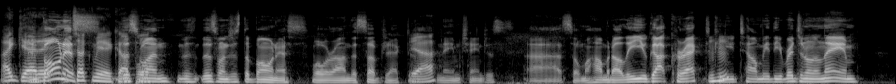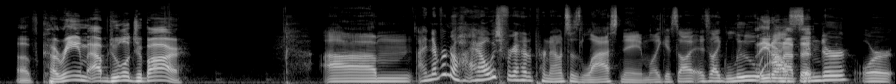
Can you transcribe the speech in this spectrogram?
I get And it. bonus. It took me a couple. This one, this, this one's just a bonus while we're on the subject of Yeah. name changes. Uh, so Muhammad Ali, you got correct. Mm-hmm. Can you tell me the original name of Kareem Abdul-Jabbar? Um, I never know. I always forget how to pronounce his last name. Like it's uh, it's like Lou don't to- or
